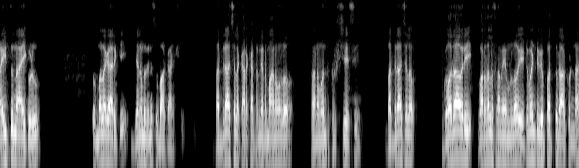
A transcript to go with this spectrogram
రైతు నాయకుడు తుమ్మల గారికి జన్మదిన శుభాకాంక్షలు. భద్రాచల కరకట్ట నిర్మాణంలో తన వంతు కృషి చేసి భద్రాచల గోదావరి వరదల సమయంలో ఎటువంటి విపత్తు రాకుండా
